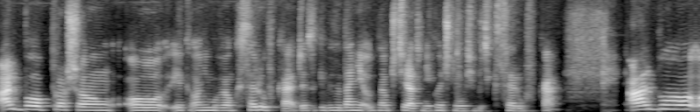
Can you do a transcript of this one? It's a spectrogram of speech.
albo proszą o, jak oni mówią, kserówkę, to jest takie zadanie od nauczyciela, to niekoniecznie musi być kserówka, albo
